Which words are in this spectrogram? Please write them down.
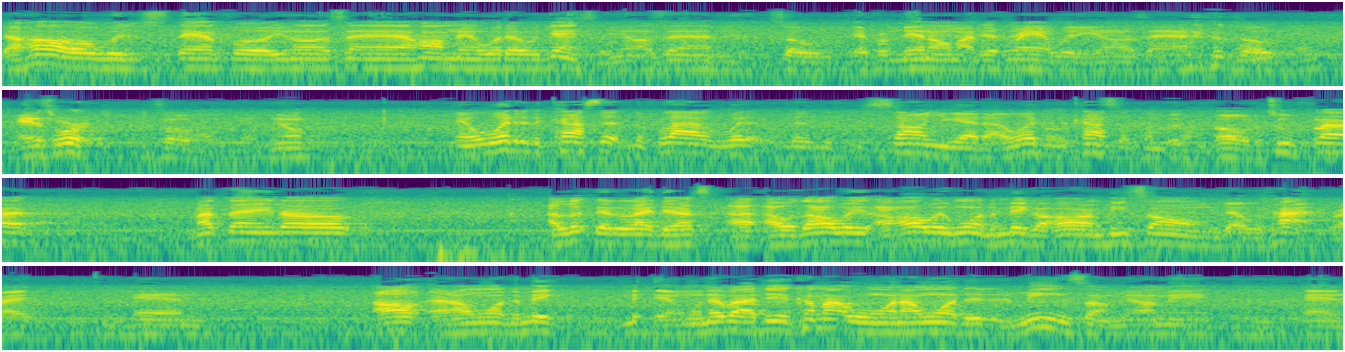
the Hawg, which stand for, you know what I'm saying, Harmony and whatever gangster, you know what I'm saying? So and from then on, I just ran with it, you know what I'm saying? so, and it's worked. So, you know, And where did the concept, the fly, what, the, the, song you got out, where did the concept come from? oh, the Too Fly, my thing, dog. I looked at it like this. I, I was always, I always wanted to make an R&B song that was hot, right? Mm-hmm. And, I, and I wanted to make, and whenever I did come out with one, I wanted it to mean something. You know what I mean? And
